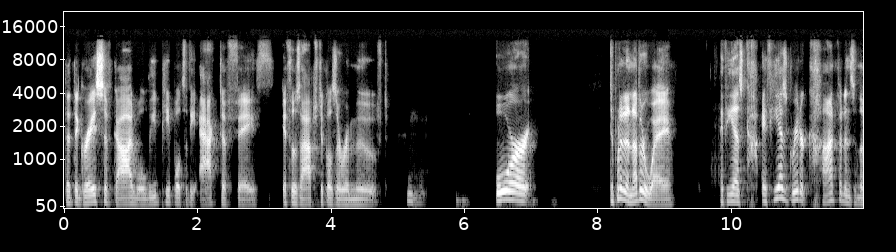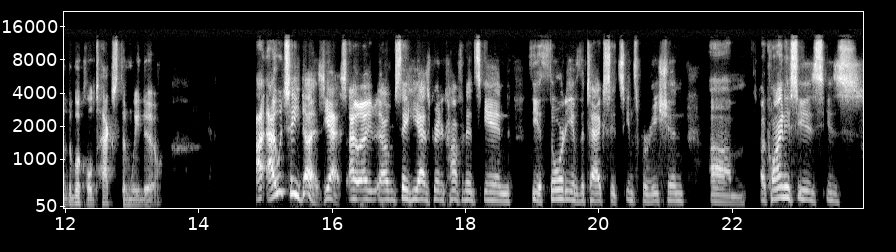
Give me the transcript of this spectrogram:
that the grace of God will lead people to the act of faith if those obstacles are removed. Mm-hmm. Or to put it another way, if he has if he has greater confidence in the biblical text than we do. I, I would say he does. Yes, I, I, I, would say he has greater confidence in the authority of the text, its inspiration. Um, Aquinas is is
